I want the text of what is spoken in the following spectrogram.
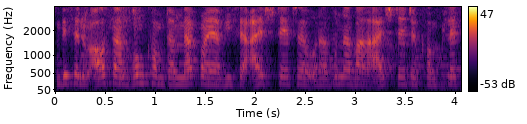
ein bisschen im Ausland rumkommt, dann merkt man ja, wie viele Altstädte oder wunderbare Altstädte komplett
